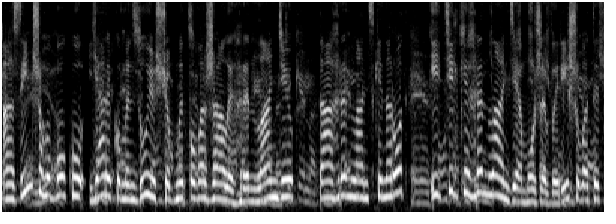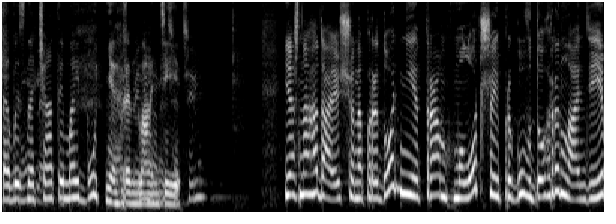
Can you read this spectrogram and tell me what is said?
а з іншого боку, я рекомендую, щоб ми поважали Гренландію та гренландський народ, і тільки Гренландія може вирішувати та визначати майбутнє Гренландії. Я ж нагадаю, що напередодні Трамп молодший прибув до Гренландії.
